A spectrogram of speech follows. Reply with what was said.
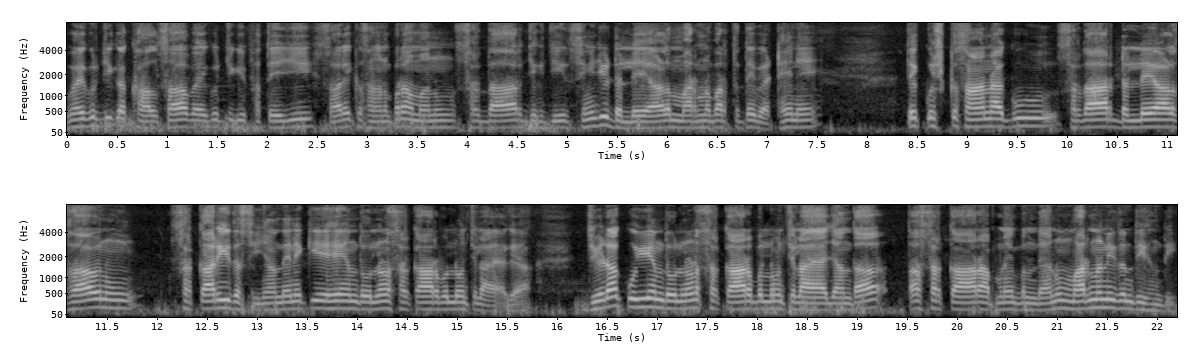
ਵਾਹਿਗੁਰੂ ਜੀ ਕਾ ਖਾਲਸਾ, ਵਾਹਿਗੁਰੂ ਜੀ ਕੀ ਫਤਿਹ ਜੀ। ਸਾਰੇ ਕਿਸਾਨ ਭਰਾਵਾਂ ਨੂੰ ਸਰਦਾਰ ਜਗਜੀਤ ਸਿੰਘ ਜੀ ਡੱਲੇਵਾਲ ਮਰਨ ਵਰਤ ਤੇ ਬੈਠੇ ਨੇ ਤੇ ਕੁਝ ਕਿਸਾਨ ਆਗੂ ਸਰਦਾਰ ਡੱਲੇਵਾਲ ਸਾਹਿਬ ਨੂੰ ਸਰਕਾਰੀ ਦੱਸੀ ਜਾਂਦੇ ਨੇ ਕਿ ਇਹ ਅੰਦੋਲਨ ਸਰਕਾਰ ਵੱਲੋਂ ਚਲਾਇਆ ਗਿਆ। ਜਿਹੜਾ ਕੋਈ ਅੰਦੋਲਨ ਸਰਕਾਰ ਵੱਲੋਂ ਚਲਾਇਆ ਜਾਂਦਾ, ਤਾਂ ਸਰਕਾਰ ਆਪਣੇ ਬੰਦਿਆਂ ਨੂੰ ਮਰਨ ਨਹੀਂ ਦਿੰਦੀ ਹੁੰਦੀ।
